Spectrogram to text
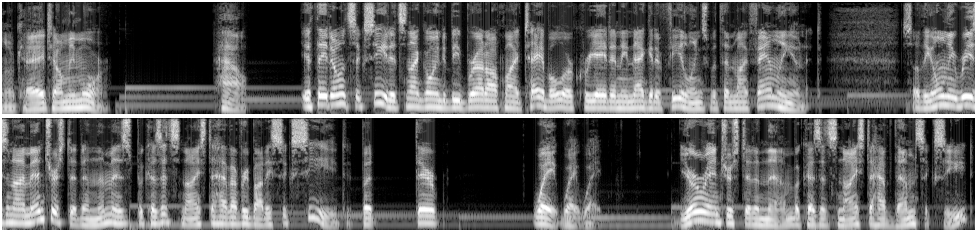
Okay, tell me more. Hal. If they don't succeed, it's not going to be bread off my table or create any negative feelings within my family unit. So the only reason I'm interested in them is because it's nice to have everybody succeed. But they're. Wait, wait, wait. You're interested in them because it's nice to have them succeed?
